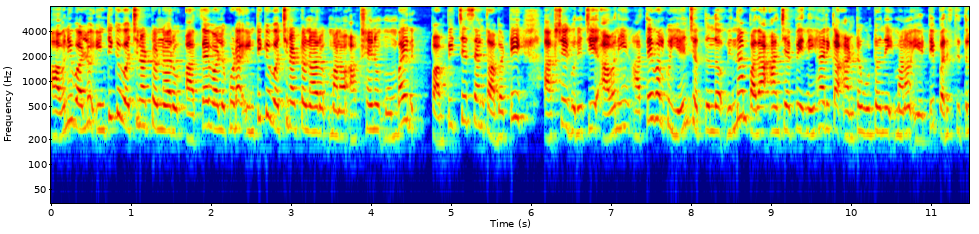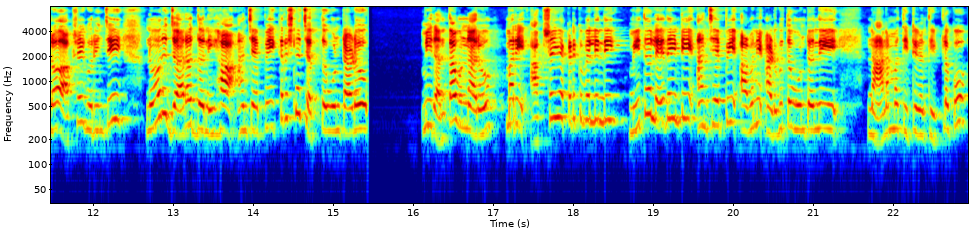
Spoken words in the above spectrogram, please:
అవని వాళ్ళు ఇంటికి వచ్చినట్టున్నారు. అత్తయ్య వాళ్ళు కూడా ఇంటికి వచ్చినట్టున్నారు. మనం అక్షయ్ను ముంబై పంపించేశాం కాబట్టి అక్షయ్ గురించి అవని అత్తయ్య వాళ్ళకు ఏం చెప్తుందో విందాం పదా అని చెప్పి నిహారిక అంటూ ఉంటుంది. మనం ఎట్టి పరిస్థితిలో అక్షయ్ గురించి నోరు జారొద్దు నిహా అని చెప్పి కృష్ణ చెప్తూ ఉంటాడు. మీరంతా ఉన్నారు. మరి అక్షయ్ ఎక్కడికి వెళ్ళింది? మీతో లేదేంటి? అని చెప్పి అవని అడుగుతూ ఉంటుంది. నానమ్మ తిట్టిన తిట్లకు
